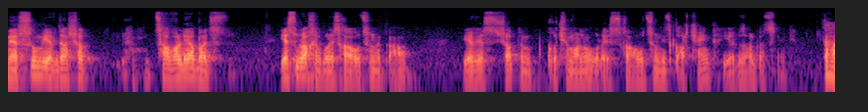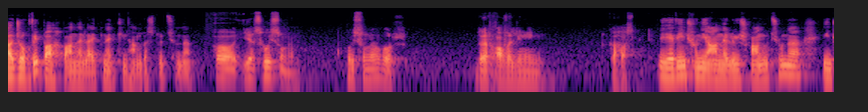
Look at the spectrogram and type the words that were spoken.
ներսում եւ դա շատ ցավալի է, բայց Ես ուրախ եմ, որ այս խաղաղությունը կա եւ ես շատ եմ կոչ եմ անում, որ այս խաղաղությունից կարճենք եւ զարգացնենք։ Կհաջողվի պահպանել այդ ներքին հանգստությունը։ Ես հույս ունեմ։ Հույս ունեմ, որ դեռ ավելին կհասնենք։ Եվ ինչ ունի անելու իշխանությունը, ինչ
